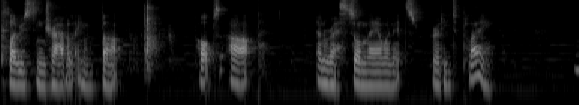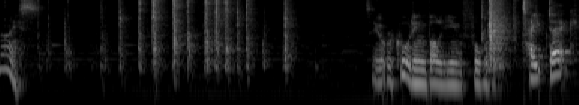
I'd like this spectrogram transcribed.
closed and traveling, but pops up and rests on there when it's ready to play. Nice. So you've got recording volume for the tape deck,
